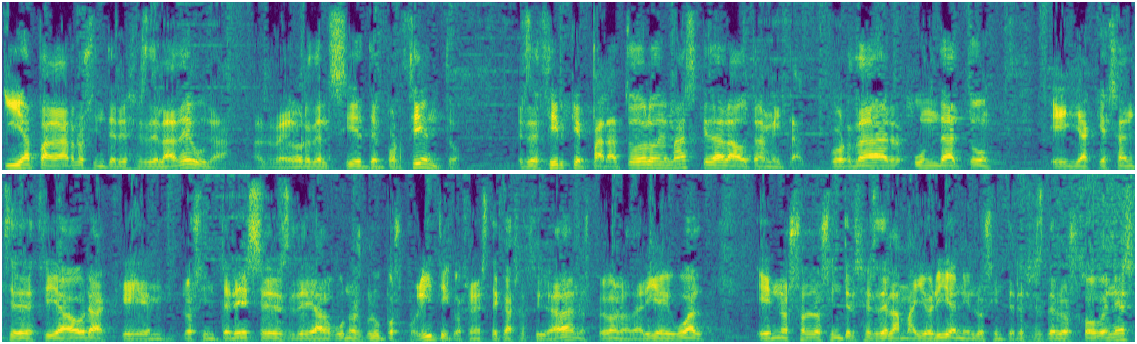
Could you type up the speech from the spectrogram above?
y a pagar los intereses de la deuda, alrededor del 7%. Es decir, que para todo lo demás queda la otra mitad. Por dar un dato eh, ya que Sánchez decía ahora que los intereses de algunos grupos políticos, en este caso ciudadanos, pero bueno, daría igual, eh, no son los intereses de la mayoría ni los intereses de los jóvenes,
